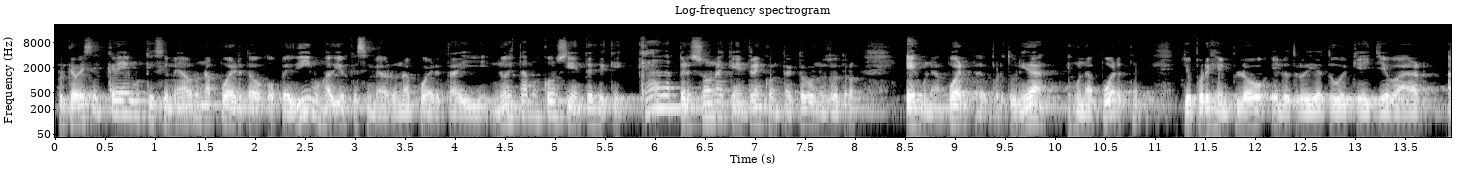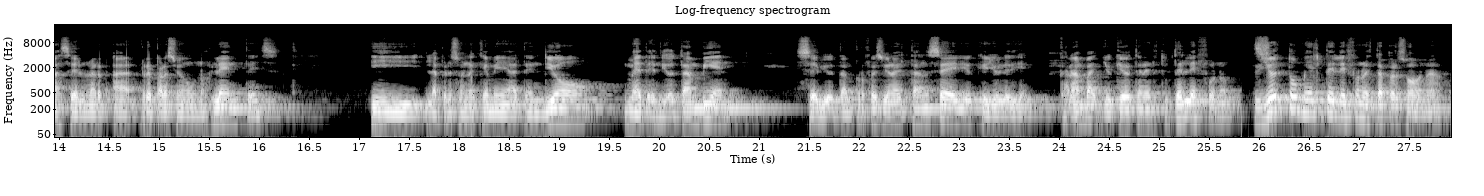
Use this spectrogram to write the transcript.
Porque a veces creemos que se me abre una puerta o, pedimos a Dios que se me abra una puerta y no estamos conscientes de que cada persona que entra en contacto con nosotros es una puerta de oportunidad, es una puerta. Yo, por ejemplo, el otro día tuve que llevar a hacer una reparación a unos lentes y la persona que me atendió, me atendió tan bien, se vio tan profesional, tan serio, que yo le dije, caramba, yo quiero tener tu teléfono. Yo tomé el teléfono de esta persona.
